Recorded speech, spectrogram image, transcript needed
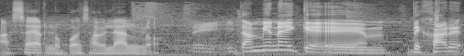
hacerlo, podés hablarlo. Sí, y también hay que eh, dejar,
